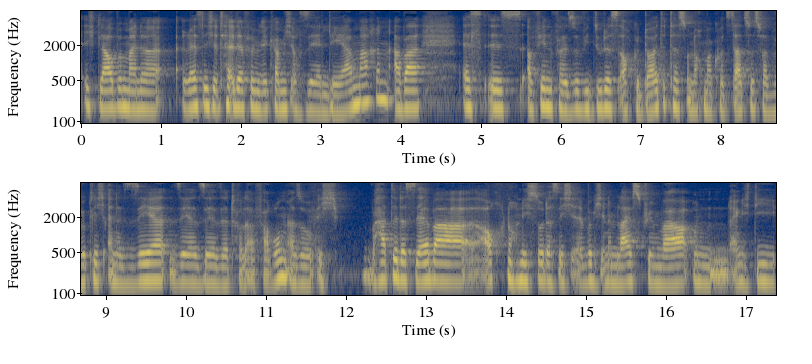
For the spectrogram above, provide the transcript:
Ich glaube, meine restliche Teil der Familie kann mich auch sehr leer machen, aber es ist auf jeden Fall so, wie du das auch gedeutet hast und nochmal kurz dazu, es war wirklich eine sehr, sehr, sehr, sehr tolle Erfahrung. Also ich hatte das selber auch noch nicht so, dass ich äh, wirklich in einem Livestream war und eigentlich die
